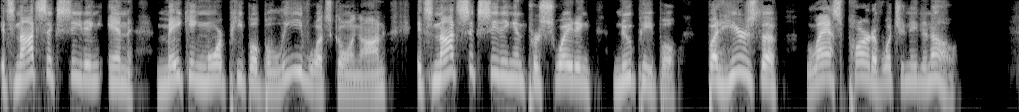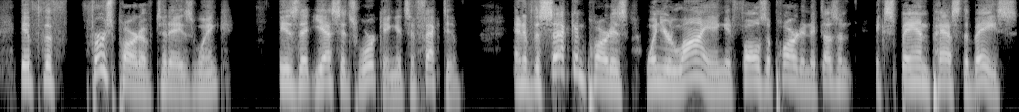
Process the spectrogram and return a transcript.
It's not succeeding in making more people believe what's going on. It's not succeeding in persuading new people. But here's the last part of what you need to know. If the first part of today's wink is that yes, it's working, it's effective. And if the second part is when you're lying, it falls apart and it doesn't expand past the base,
